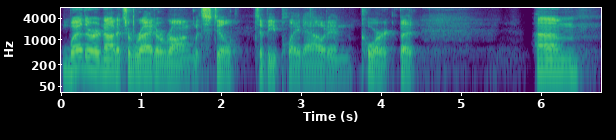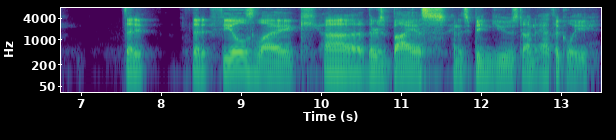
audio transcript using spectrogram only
whether or not it's right or wrong, would still to be played out in court. But um, that it that it feels like uh, there's bias and it's being used unethically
